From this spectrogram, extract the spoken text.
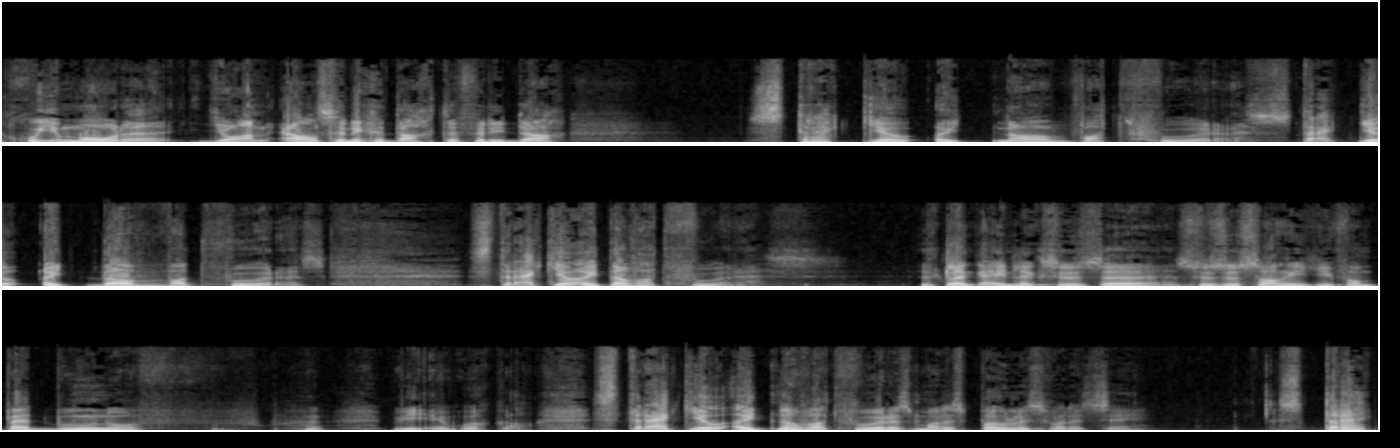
Goeiemôre, Johan Els in die gedagte vir die dag. Strek jou uit na wat voor is. Strek jou uit na wat voor is. Strek jou uit na wat voor is. Dit klink eintlik soos 'n soos 'n songetjie van Pat Boone of wie ook al. Strek jou uit na wat voor is, maar dis Paulus wat dit sê. Strek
